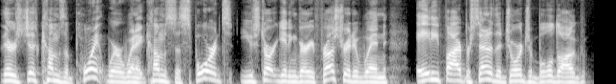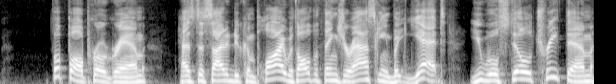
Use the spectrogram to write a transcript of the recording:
There's just comes a point where when it comes to sports, you start getting very frustrated when 85% of the Georgia Bulldog football program has decided to comply with all the things you're asking, but yet you will still treat them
